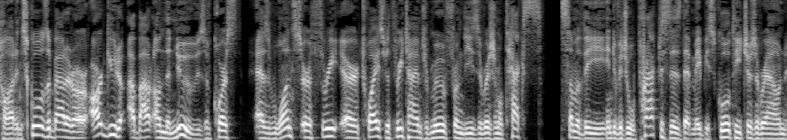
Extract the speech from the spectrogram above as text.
taught in schools about it or argued about on the news, of course, as once or three or twice or three times removed from these original texts, some of the individual practices that maybe school teachers around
